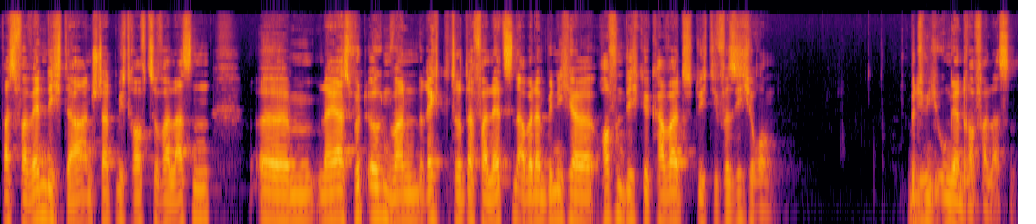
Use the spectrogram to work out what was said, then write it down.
was verwende ich da, anstatt mich darauf zu verlassen. Ähm, naja, es wird irgendwann Rechte Dritter verletzen, aber dann bin ich ja hoffentlich gecovert durch die Versicherung. Würde ich mich ungern darauf verlassen.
